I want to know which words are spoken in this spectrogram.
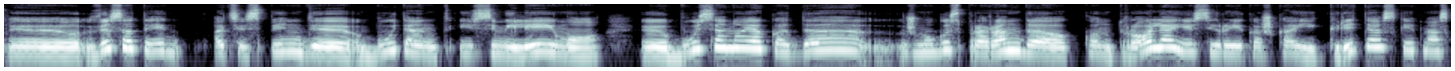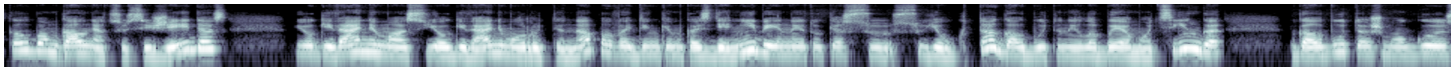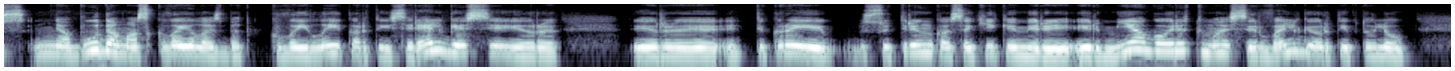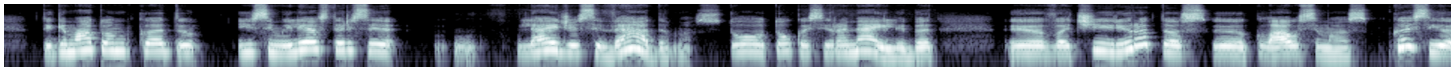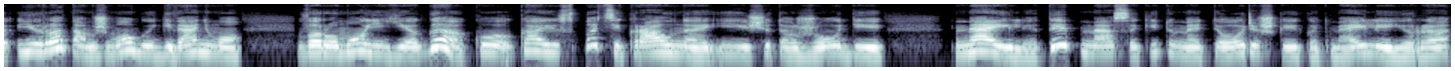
visa tai atsispindi būtent įsimylėjimo e, būsenoje, kada žmogus praranda kontrolę, jis yra į kažką įkritęs, kaip mes kalbam, gal net susižeidęs, jo gyvenimas, jo gyvenimo rutina, pavadinkim kasdienybė, jinai tokia su, sujaukta, galbūt jinai labai emocinga, galbūt tas žmogus nebūdamas kvailas, bet kvailai kartais ir elgesi ir, ir tikrai sutrinka, sakykime, ir, ir miego ritmas, ir valgio ir taip toliau. Taigi matom, kad įsimylėjęs tarsi leidžiasi vedamas to, to kas yra meilė, bet e, va čia ir yra tas e, klausimas, kas yra tam žmogui gyvenimo varomoji jėga, ko, ką jis pats įkrauna į šitą žodį meilė. Taip mes sakytume teoriškai, kad meilė yra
